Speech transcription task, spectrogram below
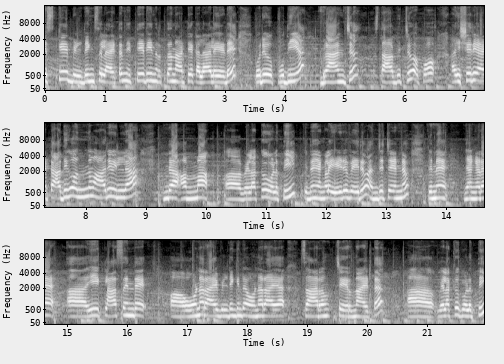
എസ് കെ ബിൽഡിങ്സിലായിട്ട് നിത്യതി നൃത്തനാട്യ കലാലയയുടെ ഒരു പുതിയ ബ്രാഞ്ച് സ്ഥാപിച്ചു. അപ്പോൾ ഐശ്വര്യമായിട്ട് അധികം ഒന്നും ആരുമില്ല. എന്റെ അമ്മ വിളക്ക് കൊളുത്തി. പിന്നെ ഞങ്ങൾ ഏഴുപേരും അഞ്ച് ചേട്ടനും പിന്നെ ഞങ്ങളുടെ ഈ ക്ലാസ്സിന്റെ ഓണറായ ബിൽഡിങ്ങിന്റെ ഓണറായ സാറും ചേർന്നായിട്ട് വിളക്ക് കൊളുത്തി.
